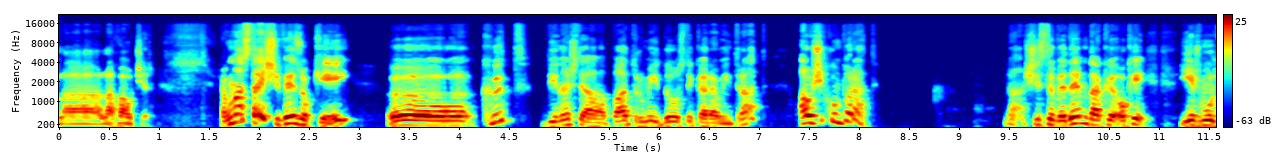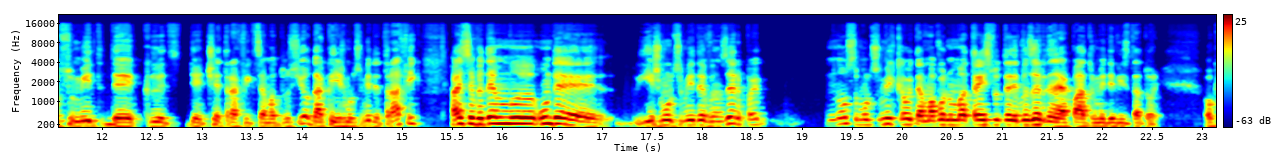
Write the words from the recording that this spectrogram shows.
la, la voucher. Și acum stai și vezi, ok, uh, cât din ăștia 4200 care au intrat au și cumpărat. Da? Și să vedem dacă, ok, ești mulțumit de, cât, de ce trafic ți-am adus eu, dacă ești mulțumit de trafic, hai să vedem uh, unde ești mulțumit de vânzări. Păi nu o să mulțumit că, uite, am avut numai 300 de vânzări din aia 4000 de vizitatori. Ok,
